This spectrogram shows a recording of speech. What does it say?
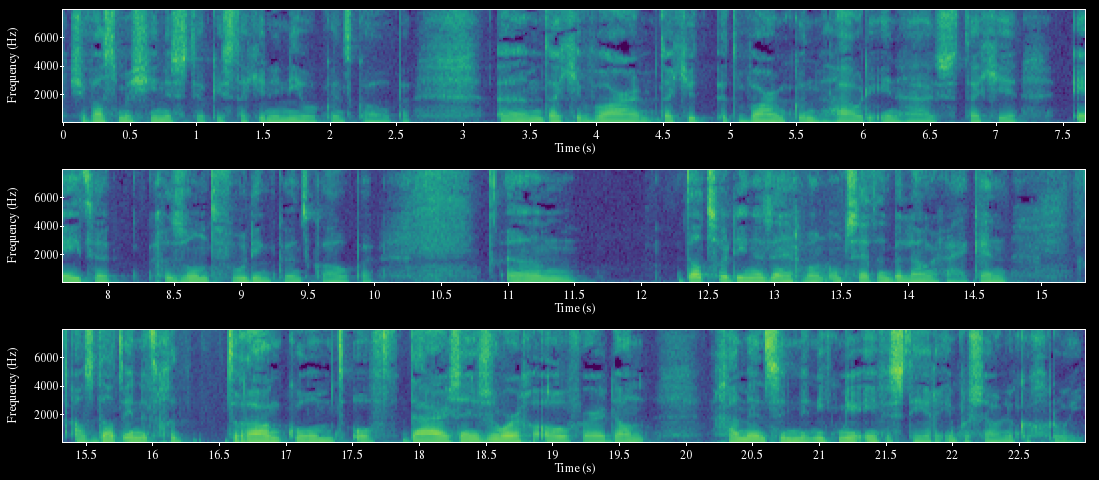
Als je wasmachine stuk is, dat je een nieuwe kunt kopen. Um, dat je warm, dat je het warm kunt houden in huis. Dat je eten, gezond voeding kunt kopen. Um, dat soort dingen zijn gewoon ontzettend belangrijk. En als dat in het gedrang komt of daar zijn zorgen over, dan gaan mensen niet meer investeren in persoonlijke groei.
